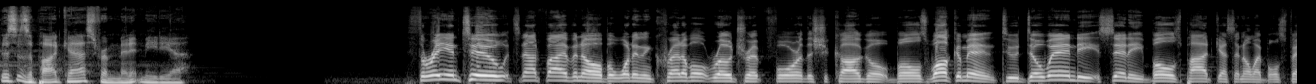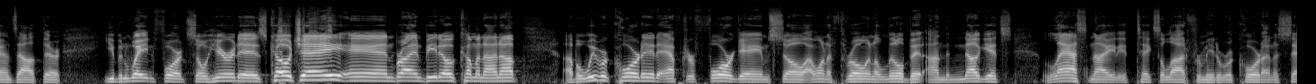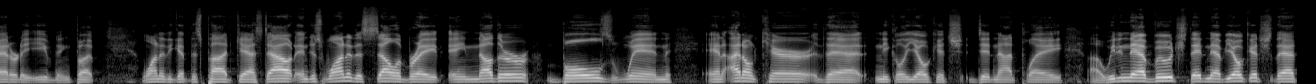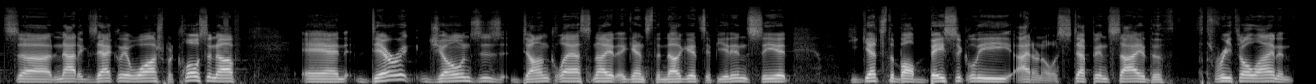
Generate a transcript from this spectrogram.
This is a podcast from Minute Media. Three and two. It's not five and zero, but what an incredible road trip for the Chicago Bulls. Welcome in to the Windy City Bulls podcast. I know my Bulls fans out there. You've been waiting for it, so here it is. Coach A and Brian Beto coming on up. Uh, but we recorded after four games, so I want to throw in a little bit on the Nuggets last night. It takes a lot for me to record on a Saturday evening, but wanted to get this podcast out and just wanted to celebrate another Bulls win. And I don't care that Nikola Jokic did not play. Uh, we didn't have Vooch, they didn't have Jokic. That's uh, not exactly a wash, but close enough. And Derrick Jones's dunk last night against the Nuggets, if you didn't see it, he gets the ball basically, I don't know, a step inside the free throw line. And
